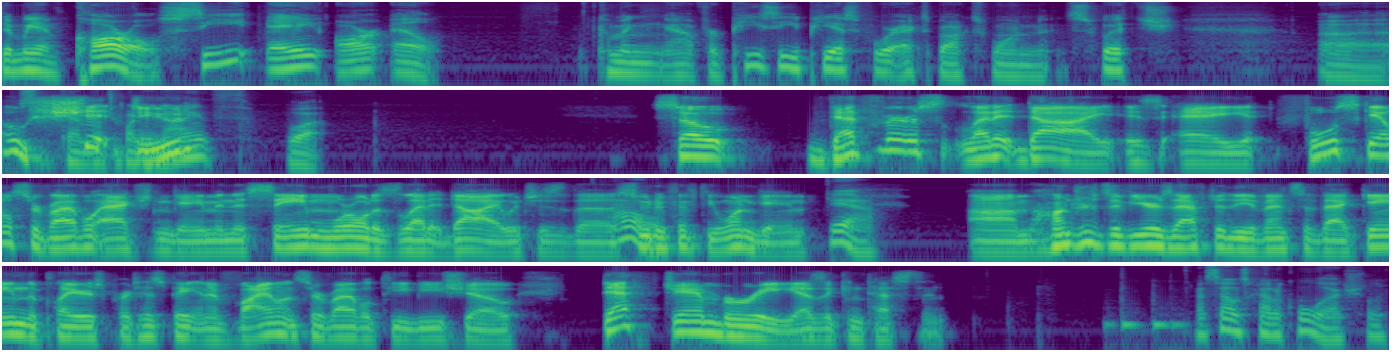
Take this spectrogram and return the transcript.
Then we have Carl, C A R L, coming out for PC, PS4, Xbox One, Switch. Uh, Oh, shit, dude. 29th. What? So Deathverse Let It Die is a full-scale survival action game in the same world as Let It Die, which is the Oh. Suda 51 game. Yeah. Um, hundreds of years after the events of that game, the players participate in a violent survival TV show, Death Jamboree, as a contestant. That sounds kind of cool, actually.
